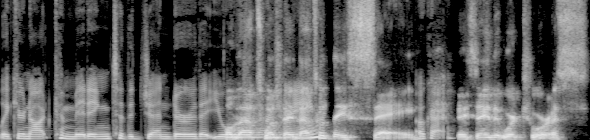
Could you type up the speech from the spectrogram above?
like you're not committing to the gender that you are. well, that's portraying? what they that's what they say. Okay. They say that we're tourists.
